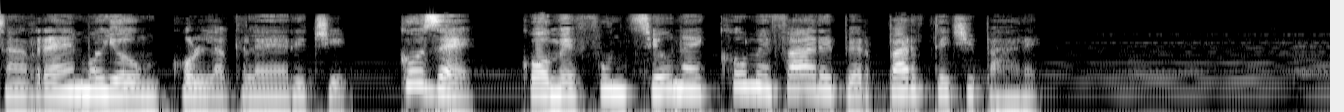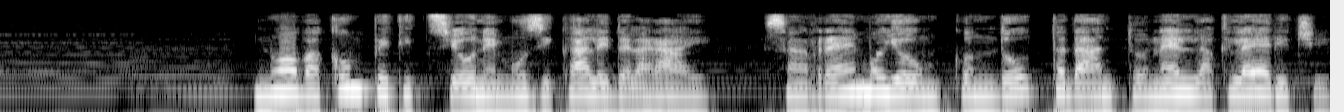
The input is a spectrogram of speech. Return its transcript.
Sanremo Young con la Clerici, cos'è, come funziona e come fare per partecipare. Nuova competizione musicale della RAI, Sanremo Young condotta da Antonella Clerici.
